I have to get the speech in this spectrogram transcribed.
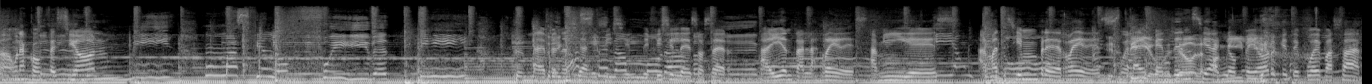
Ah, una confesión. de mí, Más bien lo fui de ti. Te La dependencia es difícil, difícil de deshacer. Ahí entran las redes, amigues. Armate siempre de redes. Porque la tío, dependencia es lo peor que te puede pasar.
